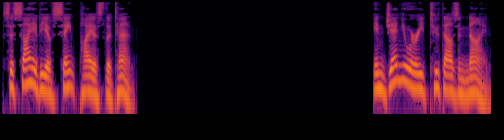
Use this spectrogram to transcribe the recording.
Society of Saint Pius X In January 2009,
